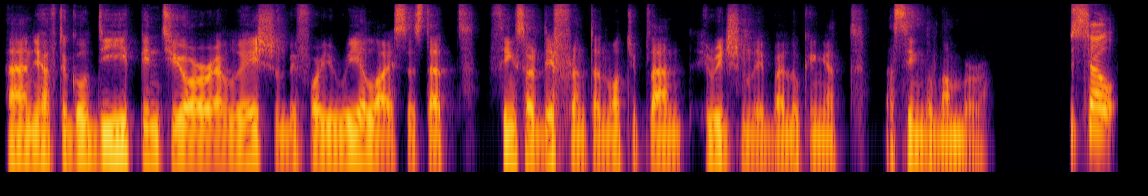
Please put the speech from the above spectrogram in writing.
And you have to go deep into your evaluation before you realize that things are different than what you planned originally by looking at a single number. So,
